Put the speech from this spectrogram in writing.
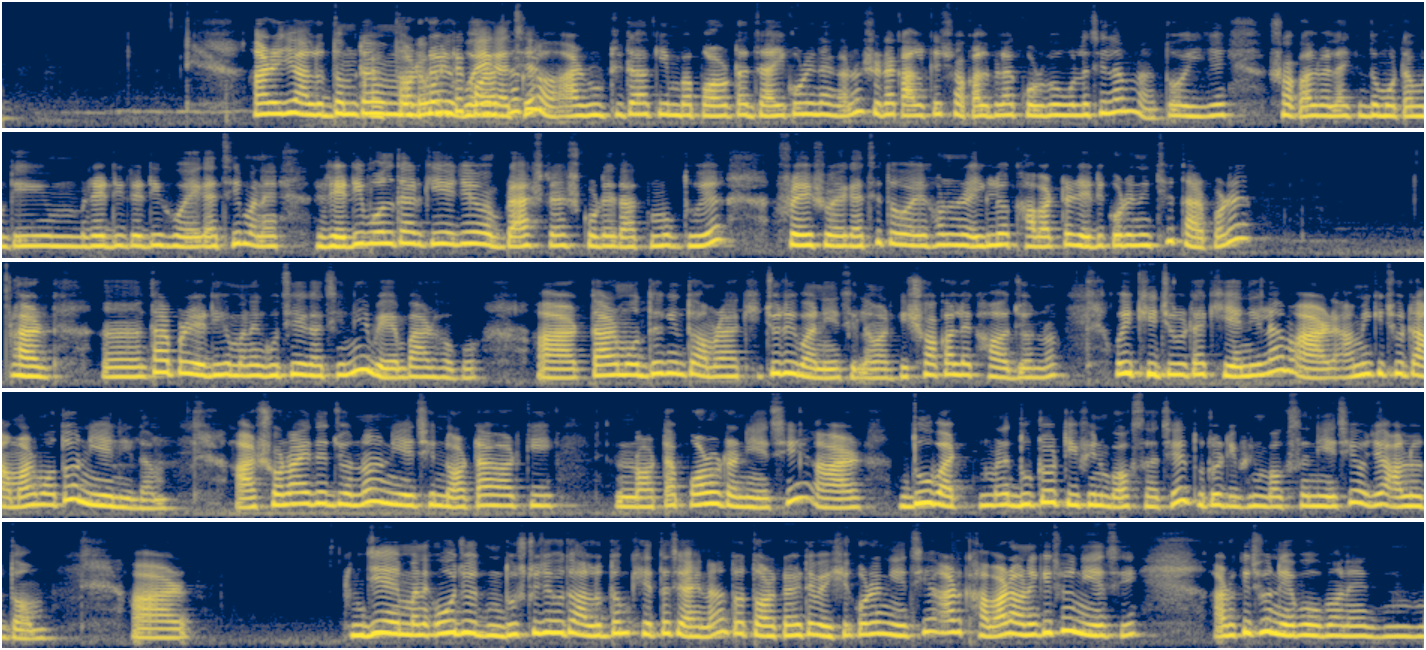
আর এই যে আলুর দমটা মোটামুটি হয়ে গেছে। আর রুটিটা কিংবা পরোটা যাই করি না কেন সেটা কালকে সকালবেলা করব বলেছিলাম না? তো এই যে সকালবেলায় কিন্তু মোটামুটি রেডি রেডি হয়ে গেছি। মানে রেডি বলতে আর কি এই যে ব্রাশ ট্রাশ করে দাঁত মুখ ধুয়ে ফ্রেশ হয়ে গেছি। তো এখন এইগুলো খাবারটা রেডি করে নিচ্ছি। তারপরে আর তারপরে রেডি মানে গুছিয়ে গাছিয়ে নিয়ে বার হব। আর তার মধ্যে কিন্তু আমরা খিচুড়ি বানিয়েছিলাম আর কি সকালে খাওয়ার জন্য। ওই খিচুড়িটা খেয়ে নিলাম আর আমি কিছুটা আমার মতো নিয়ে নিলাম। আর সোনাইদের জন্য নিয়েছি নটা আর কি নটা পরোটা নিয়েছি আর দু বাট মানে দুটো টিফিন বক্স আছে। দুটো টিফিন বক্সে নিয়েছি ওই যে আলুর দম। আর যে মানে ও দুষ্টু যেহেতু আলুর দম খেতে চায় না, তো তরকারিটা বেশি করে নিয়েছি আর খাবার অনেক কিছুই নিয়েছি। আরও কিছু নেব মানে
